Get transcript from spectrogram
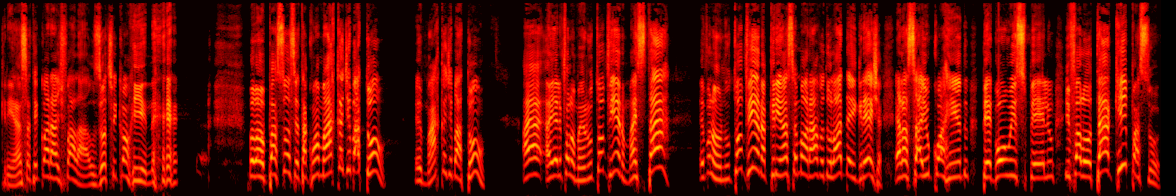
Criança tem coragem de falar, os outros ficam rindo, né? Falou, pastor, você está com a marca de batom. Eu, marca de batom? Aí, aí ele falou, mas eu não estou vendo, mas está. Ele falou: não estou vendo. A criança morava do lado da igreja. Ela saiu correndo, pegou um espelho e falou: está aqui, pastor.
